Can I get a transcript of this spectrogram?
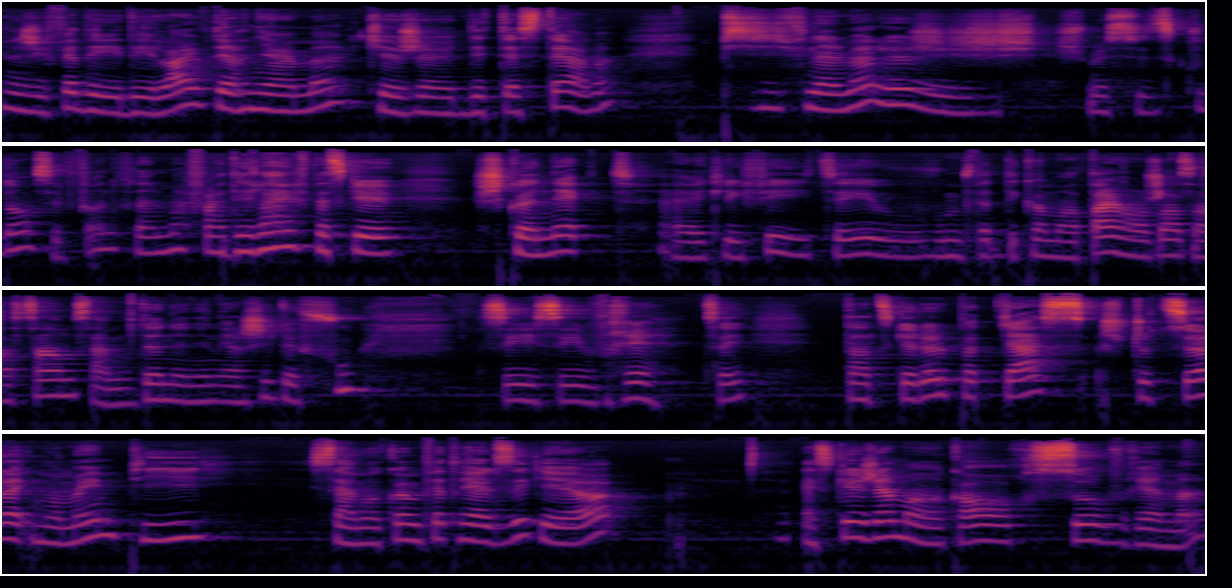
j'ai fait des, des, lives dernièrement que je détestais avant. Puis finalement, là, je me suis dit, coudon, c'est le fun finalement faire des lives parce que je connecte avec les filles, tu sais, vous me faites des commentaires, on jase ensemble, ça me donne une énergie de fou. C'est vrai, tu sais. Tandis que là, le podcast, je suis toute seule avec moi-même, puis ça m'a comme fait réaliser que, ah, Est-ce que j'aime encore ça vraiment?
